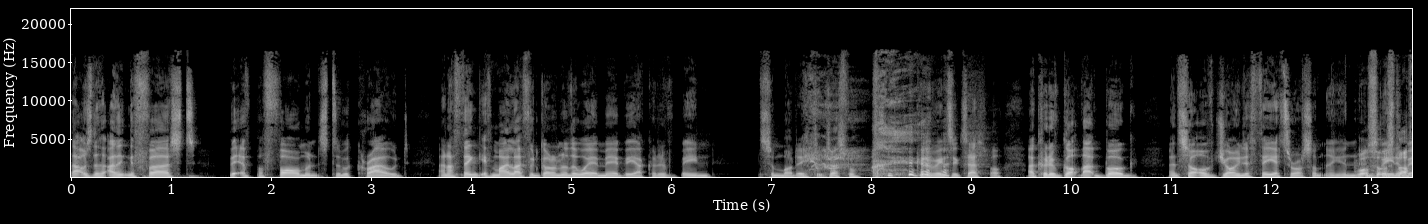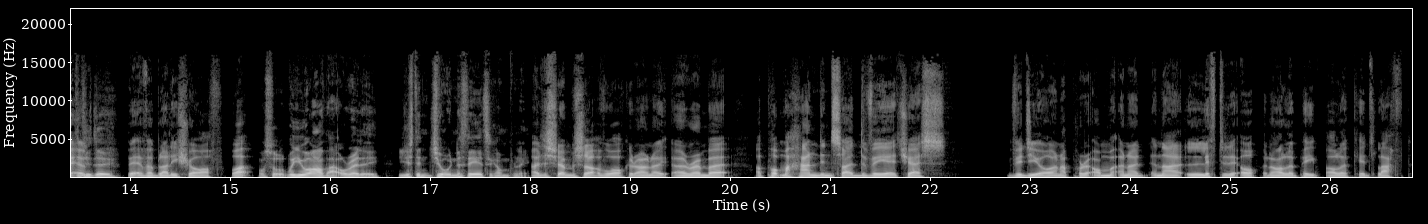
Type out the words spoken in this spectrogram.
that was the I think the first bit of performance to a crowd. And I think if my life had gone another way, maybe I could have been somebody, Successful. could have been successful. I could have got that bug and sort of joined a theatre or something, and, What and sort of been stuff a bit did of you do? bit of a bloody show off. What? What sort of, well, you are that already. You just didn't join the theatre company. I just remember sort of walking around. I, I remember I put my hand inside the VHS video and I put it on my, and I and I lifted it up and all the people, all the kids laughed.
